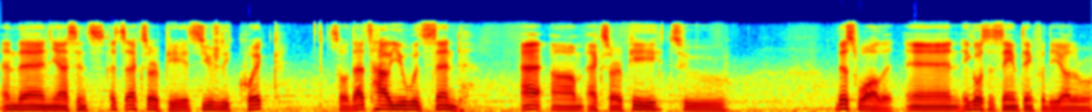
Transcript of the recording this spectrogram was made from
And then yeah since it's xrp it's usually quick so that's how you would send at um, xrp to this wallet and it goes the same thing for the other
